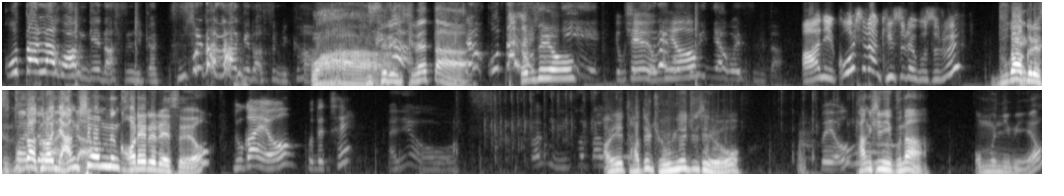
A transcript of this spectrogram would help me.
꽃 달라고 한 게 낫습니까? 구슬 달라 한게 낫습니까? 와. 기술이 심했다. 제가 꽃 달라 여보세요? 했더니 여보세요, 여보세요? 있냐고 했습니다. 아니 꽃이랑 기술의 구슬을? 누가 아니, 그랬어? 그건 누가 좀 그런 아니다. 양심 없는 거래를 했어요? 누가요 도대체? 아니요. 썬님 있었다고. 아니 다들 조용히 해주세요. 왜요? 당신이구나. 어머님이에요?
